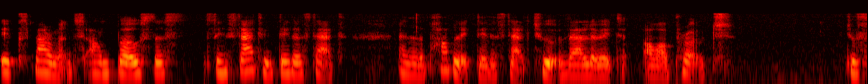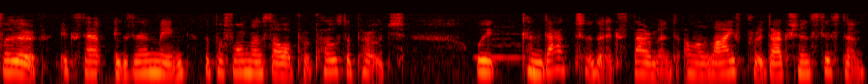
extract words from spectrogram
experiments on both the synthetic dataset and the public dataset to evaluate our approach. To further exam examine the performance of our proposed approach, we conduct the experiment on a live production system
